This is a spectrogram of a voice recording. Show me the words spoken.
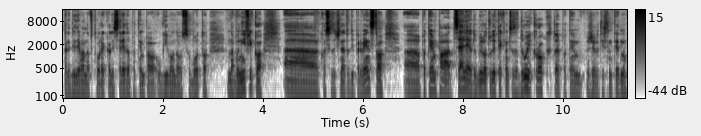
predvidevam, da v torek ali sredo, potem pa ugibam, da v soboto na Bonifiko, uh, ko se začne tudi prvenstvo. Uh, potem pa celje je dobilo tudi tekmece za drugi krok, to je potem že v tistem tednu,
